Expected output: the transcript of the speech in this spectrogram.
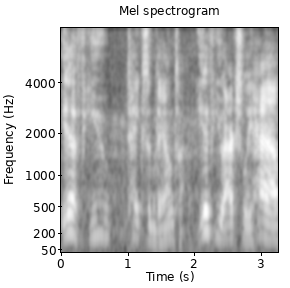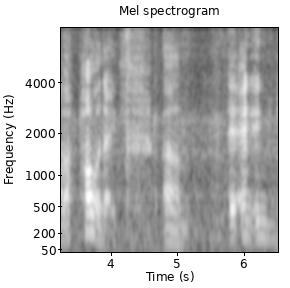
if you take some downtime, if you actually have a holiday. Um, and, and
